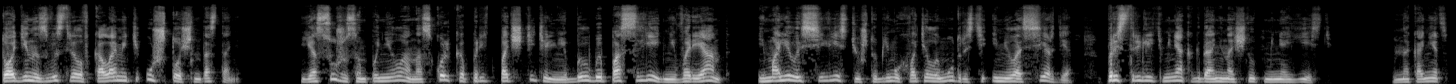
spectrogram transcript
то один из выстрелов Каламити уж точно достанет. Я с ужасом поняла, насколько предпочтительнее был бы последний вариант, и молилась Селестию, чтобы ему хватило мудрости и милосердия пристрелить меня, когда они начнут меня есть. Наконец,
